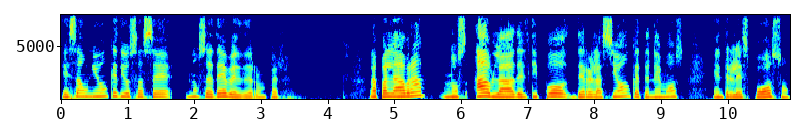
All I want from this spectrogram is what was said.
Esa unión que Dios hace no se debe de romper. La palabra nos habla del tipo de relación que tenemos entre el esposo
